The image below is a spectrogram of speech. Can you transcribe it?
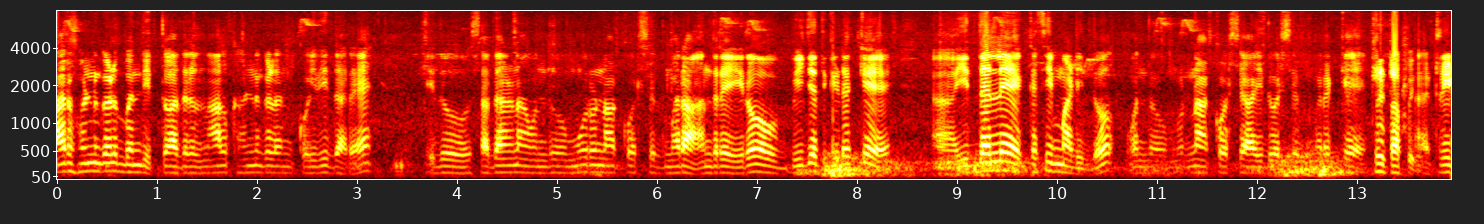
ಆರು ಹಣ್ಣುಗಳು ಬಂದಿತ್ತು. ಅದರಲ್ಲಿ ನಾಲ್ಕು ಹಣ್ಣುಗಳನ್ನು ಕೊಯ್ದಿದ್ದಾರೆ. ಇದು ಸಾಧಾರಣ ಒಂದು ಮೂರು ನಾಲ್ಕು ವರ್ಷದ ಮರ. ಅಂದರೆ ಇರೋ ಬೀಜದ ಗಿಡಕ್ಕೆ ಇದ್ದಲ್ಲೇ ಕಸಿ ಮಾಡಿದ್ದು. ಒಂದು ಮೂರ್ನಾಲ್ಕು ವರ್ಷ ಐದು ವರ್ಷದ ಮರಕ್ಕೆ ಟ್ರೀ ಟಾಪಿಂಗ್ ಟ್ರೀ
